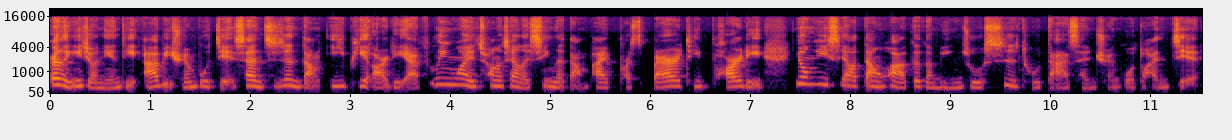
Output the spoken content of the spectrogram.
二零一九年底，阿比宣布解散执政党 EPRDF，另外创下了新的党派 Prosperity Party，用意是要淡化各个民族试图达成全国团结。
